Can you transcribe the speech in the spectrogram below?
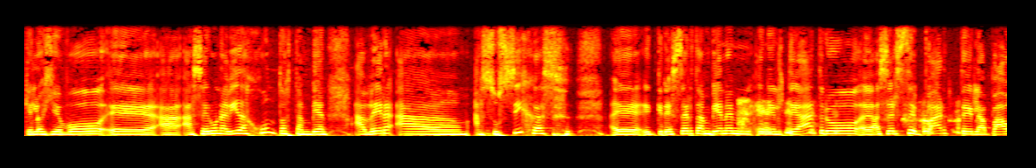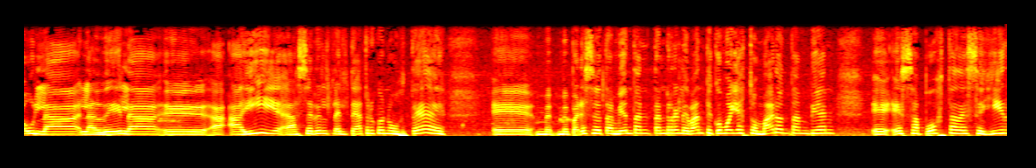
que los llevó eh, a, hacer una vida juntos también, a ver a, a sus hijas eh, crecer también en, el teatro, hacerse parte, la Paula, la Adela, ahí, hacer el, teatro con ustedes. Me, me, parece también tan, tan relevante cómo ellas tomaron también esa aposta de seguir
